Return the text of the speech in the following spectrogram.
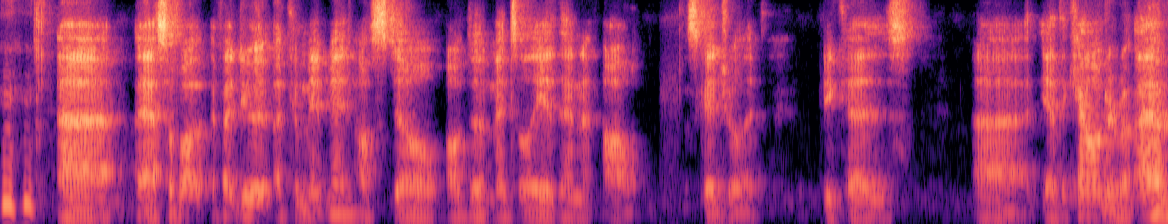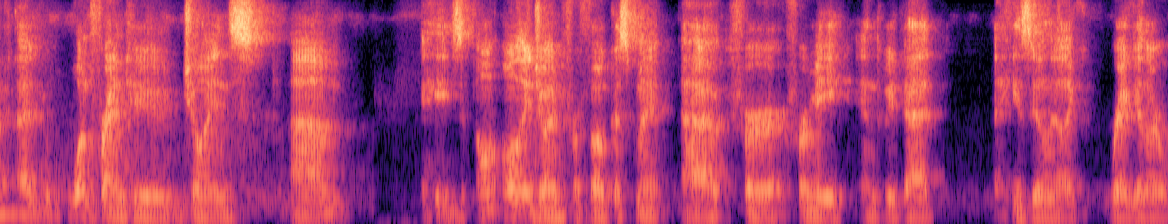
uh, yeah, so if I, if I do a commitment, I'll still I'll do it mentally, and then I'll schedule it because uh, yeah, the calendar. I have, I have one friend who joins. Um, he's only joined for focus my, uh, for for me, and we've had he's the only like regular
